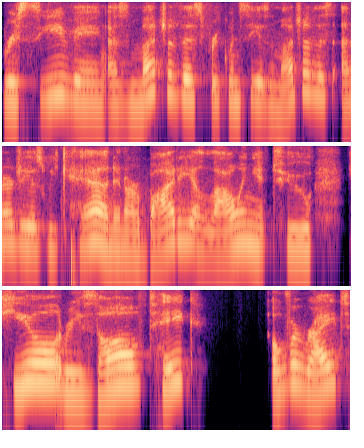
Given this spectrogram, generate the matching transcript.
Receiving as much of this frequency, as much of this energy as we can in our body, allowing it to heal, resolve, take, overwrite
